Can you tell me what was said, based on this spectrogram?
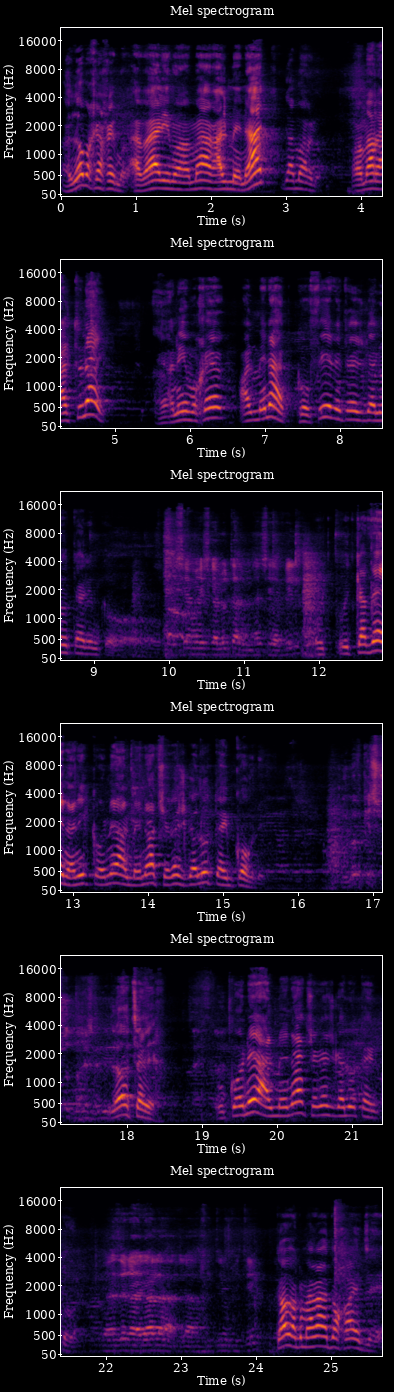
אז לא מכרחים, אבל אם הוא אמר על מנת, גמרנו. הוא אמר על תנאי. אני מוכר על מנת, כופין את ריש גלותא למכור. ריש גלותא על מנת שיביא לי? הוא, התכוון, אני קונה על מנת שריש גלותא ימכור לי. הוא לא. לא צריך. הוא קונה על מנת שריש גלותא ימכור. ואז זה ראייה לחיטים וחיטים? טוב, הגמרא דוחה את זה.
